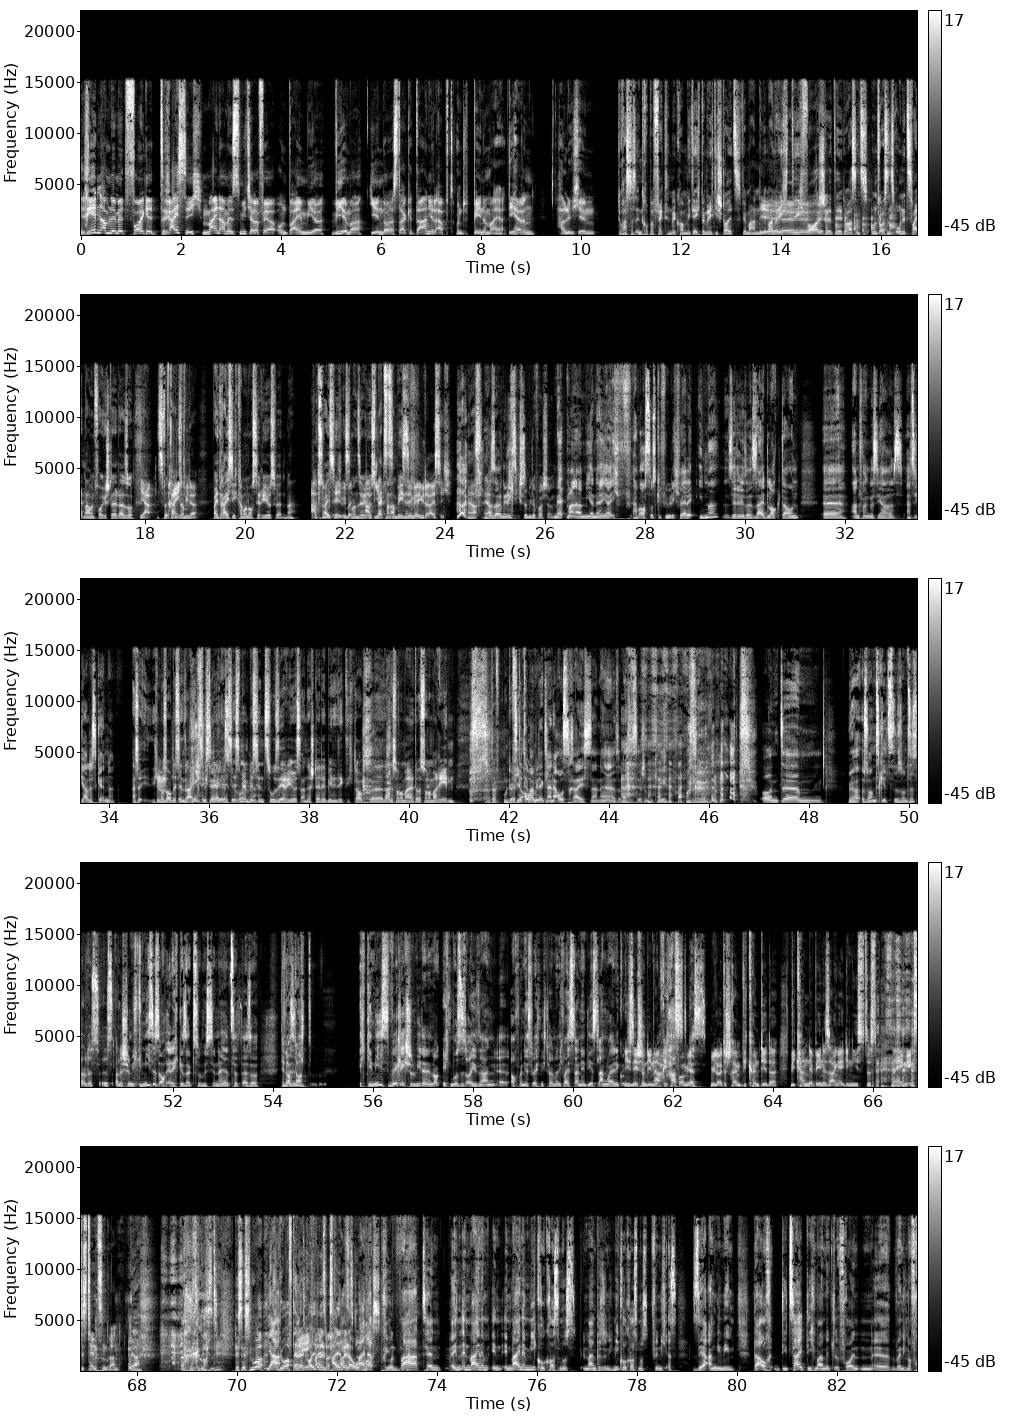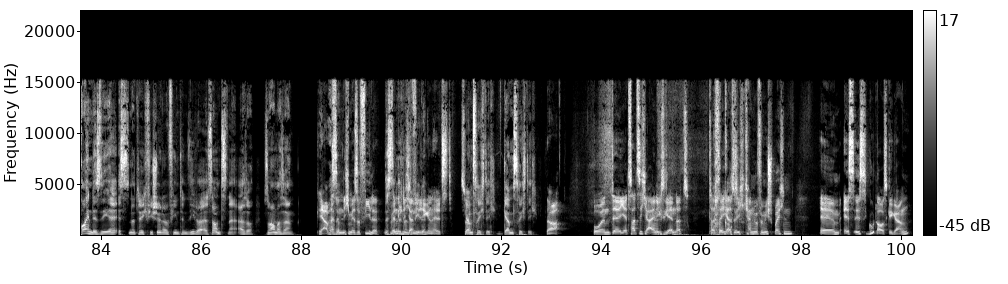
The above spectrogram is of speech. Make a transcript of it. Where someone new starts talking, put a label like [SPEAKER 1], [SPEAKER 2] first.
[SPEAKER 1] Reden am Limit Folge 30. Mein Name ist Michael Affair und bei mir, wie immer, jeden Donnerstag Daniel Abt und Bene Meyer. Die Herren, Hallöchen.
[SPEAKER 2] Du hast das Intro perfekt hinbekommen, Michael. Ich bin richtig stolz. Wir machen, wir machen richtig Fortschritte. Du hast uns, und du hast uns ohne Zweitnamen vorgestellt. Also,
[SPEAKER 1] Ja,
[SPEAKER 2] es wird
[SPEAKER 1] reicht
[SPEAKER 2] langsam,
[SPEAKER 1] wieder.
[SPEAKER 2] Bei 30 kann man auch seriös werden, ne?
[SPEAKER 1] Absolut,
[SPEAKER 2] 30
[SPEAKER 1] ey,
[SPEAKER 2] ist man seriös.
[SPEAKER 1] ab
[SPEAKER 2] Merkt man
[SPEAKER 1] jetzt
[SPEAKER 2] am Bene.
[SPEAKER 1] Sind wir Ü30.
[SPEAKER 2] Ja, ja.
[SPEAKER 3] Das ist auch eine richtig stabile Vorstellung. Merkt man an mir, ne? Ja, ich habe auch so das Gefühl, ich werde immer seriöser. Seit Lockdown, äh, Anfang des Jahres, hat sich alles geändert.
[SPEAKER 2] Also ich muss auch ein bisschen sagen,
[SPEAKER 3] richtig
[SPEAKER 2] es ist, mir, es ist mir
[SPEAKER 3] geworden,
[SPEAKER 2] ein
[SPEAKER 3] ne?
[SPEAKER 2] bisschen zu seriös an der Stelle, Benedikt. Ich glaube, äh, da müssen wir noch mal, da müssen wir noch mal reden. Unter, unter
[SPEAKER 3] Es
[SPEAKER 2] vier
[SPEAKER 3] gibt
[SPEAKER 2] Augen.
[SPEAKER 3] immer wieder kleine Ausreißer, ne? Also das ist ja schon okay. und, und ähm, ja, sonst geht's, sonst ist alles, ist alles schön. Ich genieße es auch ehrlich gesagt so ein bisschen, ne? Jetzt hat, also
[SPEAKER 2] Den Lockdown?
[SPEAKER 3] Nicht, ich genieße wirklich schon wieder den Lock. Ich muss es euch sagen, äh, auch wenn ihr es vielleicht nicht hören werdet. Ich weiß, Daniel, dir ist langweilig. Und
[SPEAKER 1] Ich sehe schon die Nachrichten vor mir.
[SPEAKER 3] Es.
[SPEAKER 1] Wie Leute schreiben, wie könnt ihr da, wie kann der Bene sagen, er genießt es? Da hängen Existenzen dran.
[SPEAKER 2] Ja. das ist nur,
[SPEAKER 3] Ja,
[SPEAKER 2] du auf deiner
[SPEAKER 1] nee,
[SPEAKER 2] goldenen
[SPEAKER 1] weiß,
[SPEAKER 2] Palme da
[SPEAKER 3] Aus
[SPEAKER 2] oben und
[SPEAKER 3] privaten, in, in meinem, in, in meinem Mikrokosmos, in meinem persönlichen Mikrokosmos finde ich es sehr angenehm. Da auch die Zeit, die ich mal mit Freunden, äh, wenn ich mal Freunde sehe, ist natürlich viel schöner und viel intensiver als sonst, ne? Also, muss man auch mal sagen.
[SPEAKER 1] Ja, aber es
[SPEAKER 3] Also-
[SPEAKER 1] sind nicht mehr so viele,
[SPEAKER 3] Es
[SPEAKER 1] wenn
[SPEAKER 3] sind
[SPEAKER 1] du dich
[SPEAKER 3] so
[SPEAKER 1] an die
[SPEAKER 3] viele.
[SPEAKER 1] Regeln hältst. So.
[SPEAKER 3] Ganz richtig, ganz richtig.
[SPEAKER 1] Ja. Und äh, jetzt hat sich ja einiges geändert. Tatsächlich,
[SPEAKER 3] Gott.
[SPEAKER 1] also ich kann nur für mich sprechen. Ähm, es ist gut ausgegangen,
